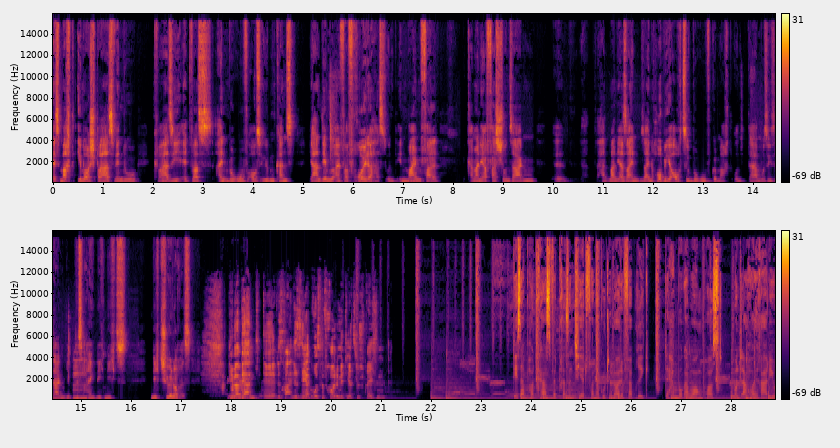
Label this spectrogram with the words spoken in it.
es macht immer Spaß, wenn du quasi etwas, einen Beruf ausüben kannst, ja, an dem du einfach Freude hast. Und in meinem Fall kann man ja fast schon sagen, äh, hat man ja sein, sein Hobby auch zum Beruf gemacht. Und da muss ich sagen, gibt mhm. es eigentlich nichts, nichts Schöneres. Lieber Bernd, äh, das war eine sehr große Freude, mit dir zu sprechen. Dieser Podcast wird präsentiert von der Gute-Leute-Fabrik, der Hamburger Morgenpost und Ahoi Radio.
